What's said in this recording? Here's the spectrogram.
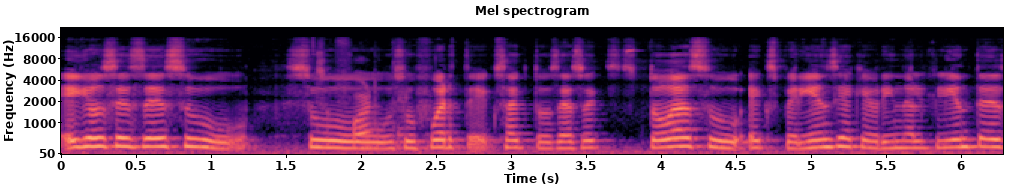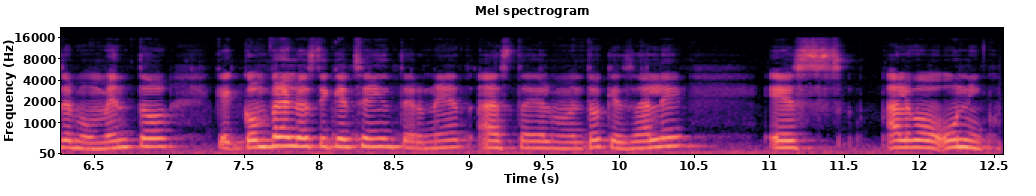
Ellos ese es su, su, su, fuerte. exacto. O sea, toda su experiencia que brinda al cliente desde el momento que compra los tickets en internet hasta el momento que sale es algo único.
